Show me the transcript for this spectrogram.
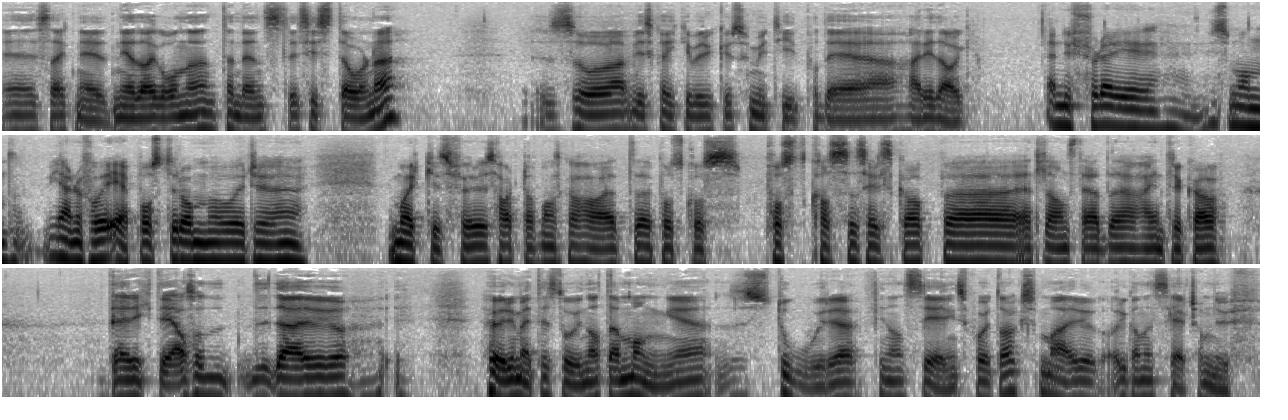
eh, sterk nedadgående tendens de siste årene. Så vi skal ikke bruke så mye tid på det her i dag. Det er nuffer der som man gjerne får e-poster om, hvor det markedsføres hardt at man skal ha et postkasseselskap et eller annet sted, har jeg inntrykk av. Det er riktig. Altså, det er jo hører med til historien at det er mange store finansieringsforetak som er organisert som NUF.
